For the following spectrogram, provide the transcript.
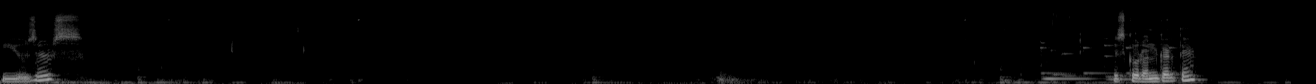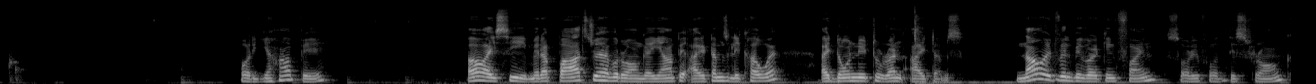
users इसको रन करते हैं। और यहाँ पे ओ आई सी मेरा पाथ जो है वो रॉन्ग है। यहाँ पे आइटम्स लिखा हुआ है। I don't need to run items now it will be working fine sorry for this wrong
